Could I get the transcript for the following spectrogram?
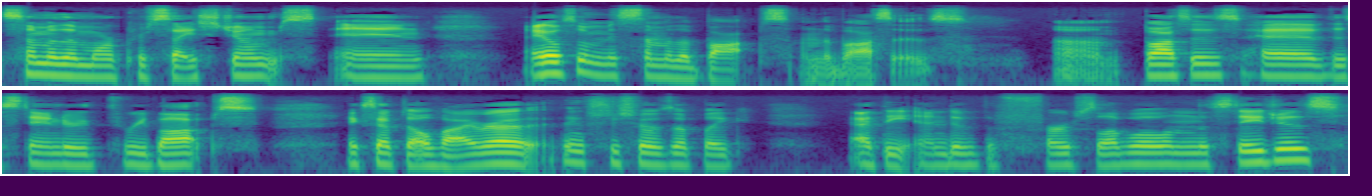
some of the more precise jumps, and I also miss some of the bops on the bosses. Um, bosses have the standard three bops, except Elmyra. I think she shows up like at the end of the first level in the stages.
